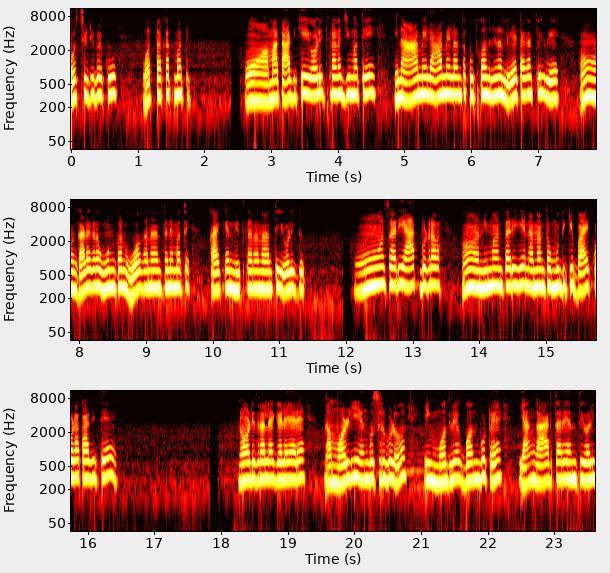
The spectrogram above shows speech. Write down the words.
ಬಸ್ ಹಿಡಿಬೇಕು, ಒತ್ತಾಕತ್ ಮತ್ತೆ. ಹ್ಞೂ ಮತ್ತೆ ಅದಕ್ಕೆ ಹೇಳಿದ್ ಕಣಜ್ಜಿ ಮತ್ತೆ, ಇನ್ನು ಆಮೇಲೆ ಆಮೇಲೆ ಅಂತ ಕುತ್ಕೊಂಡ್ರೆ ಇನ್ನು ಲೇಟ್ ಆಗಕ್ಕಿಲ್ವೇ? ಹ್ಞೂ ಗಡ ಗಡ ಉಣ್ಕೊಂಡು ಹೋಗೋಣ ಅಂತಾನೆ ಮತ್ತೆ ಕಾಯ್ಕೊಂಡು ನಿಂತ್ಕೊಳ್ಳೋಣ ಅಂತ ಹೇಳಿದ್ದು. ಹ್ಞೂ ಸರಿ, ಆತ್ ಬಿಡ್ರವ ಹ್ಞೂ ನಿಮ್ಮಂತರಿಗೆ ನನ್ನಂತ ಮುದುಕಿ ಬಾಯಿ ಕೊಡೋಕ್ಕಾದೀತೆ ನೋಡಿದ್ರಲ್ಲ ಗೆಳೆಯರೇ ನಮ್ಮ ಹಳ್ಳಿ ಹೆಂಗಸ್ರುಗಳು ಹಿಂಗೆ ಮದುವೆಗೆ ಬಂದ್ಬಿಟ್ರೆ ಹೆಂಗ್ ಆಡ್ತಾರೆ ಅಂತ ಹೇಳಿ,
